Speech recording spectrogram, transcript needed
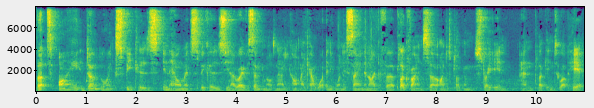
but I don't like speakers in helmets because, you know, over 70 miles an hour, you can't make out what anyone is saying. And I prefer plug phones, so I just plug them straight in and plug into up here.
